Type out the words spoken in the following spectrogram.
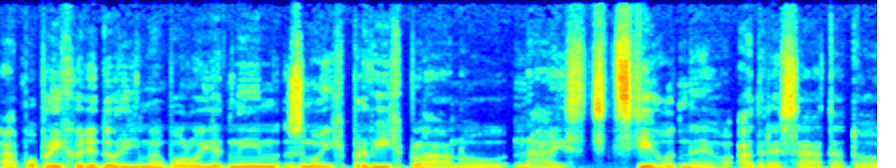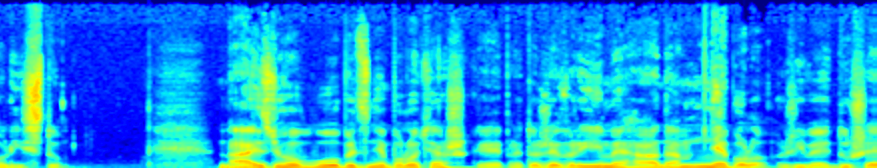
a po príchode do Ríma bolo jedným z mojich prvých plánov nájsť ctihodného adresáta toho listu. Nájsť ho vôbec nebolo ťažké, pretože v Ríme hádam nebolo živej duše,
